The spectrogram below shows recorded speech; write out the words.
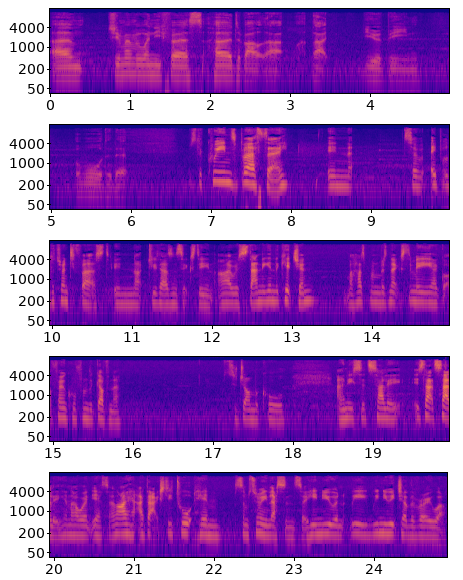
Um, do you remember when you first heard about that? That you had been awarded it. It was the Queen's birthday in so April the 21st in 2016. I was standing in the kitchen my husband was next to me. I got a phone call from the governor, Sir John McColl, and he said, "Sally, is that Sally?" And I went, "Yes." And I had actually taught him some swimming lessons, so he knew, and we, we knew each other very well.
